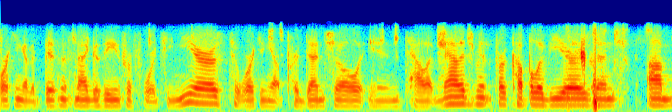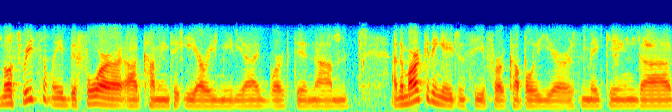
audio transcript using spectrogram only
working at a business magazine for 14 years to working at Prudential in talent management for a couple of years, and um, most recently, before uh, coming to ERE Media, I worked in um, at a marketing agency for a couple of years, making uh,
